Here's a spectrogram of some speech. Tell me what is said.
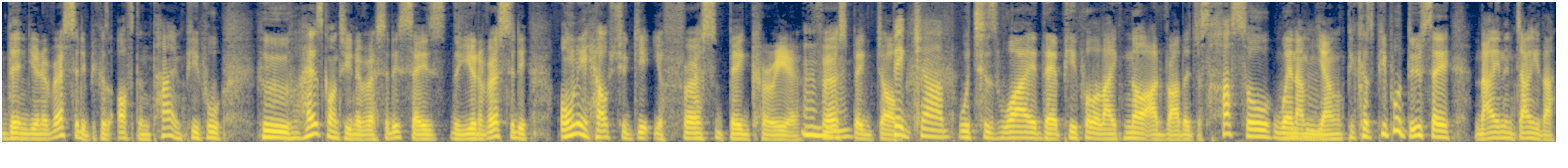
than university because oftentimes people who has gone to university says the university only helps you get your first big career first big job Big job. which is why that people are like, no, I'd rather just hustle when I'm Mm-hmm. young because people do say 나이는 짱이다.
